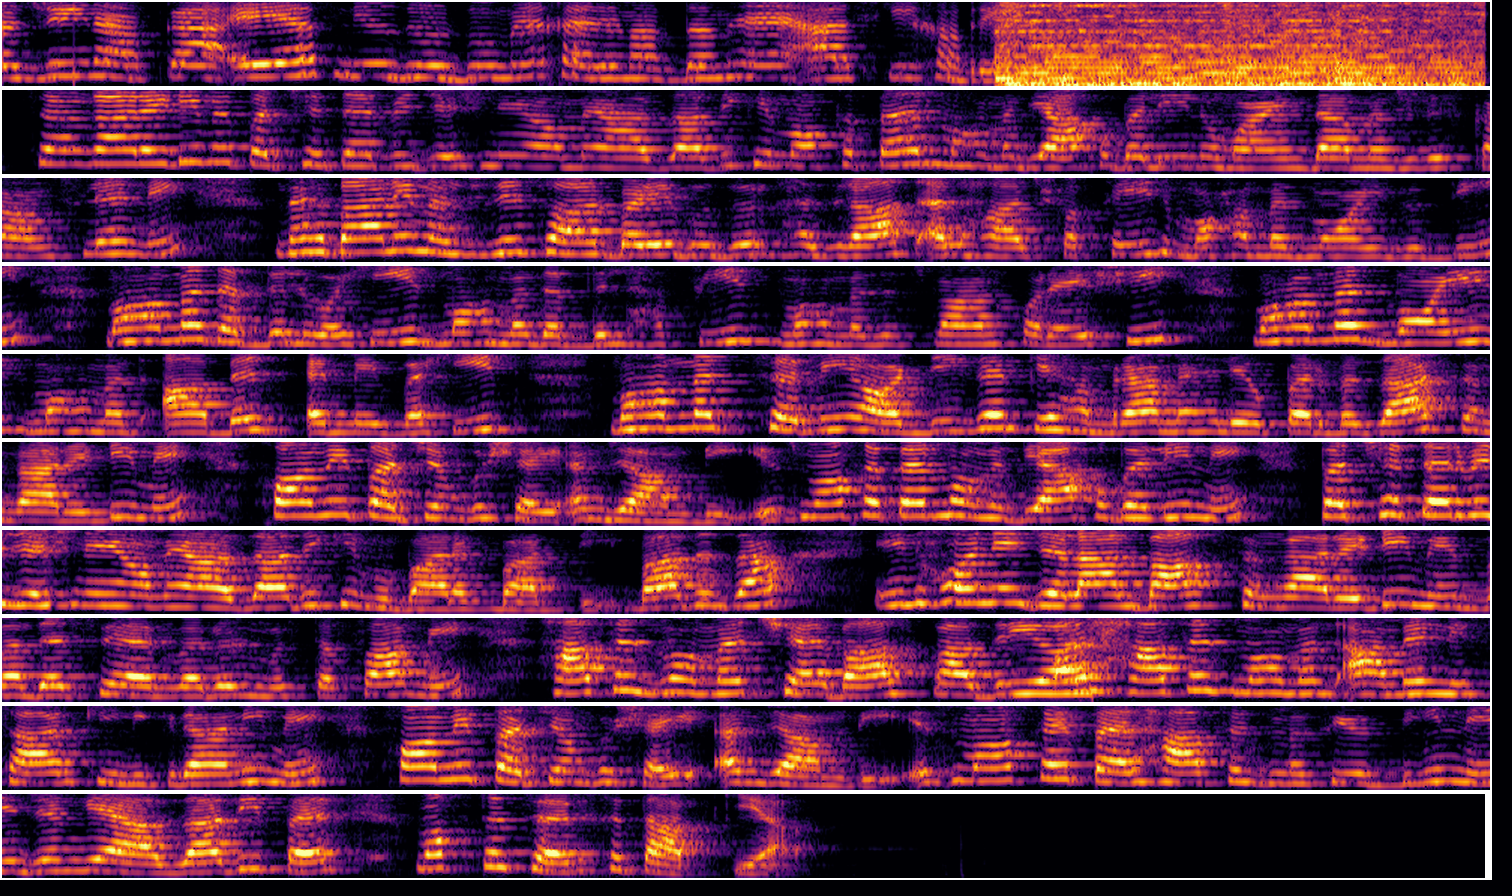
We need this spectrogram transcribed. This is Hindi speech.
नाजरीन आपका ए एफ़ न्यूज़ उर्दू में खैर मकदम है। आज की खबरें। संगारेडी में पचहत्तरवें जश्न यौम आज़ादी के मौके पर मोहम्मद याकूब अली नुमाइंदा मजलिस काउंसलर ने मेहबान मजलिस और बड़े बुज़ुर्ग हजरात अलहाज फ़कीर, मोहम्मद मोइजुद्दीन, मोहम्मद अब्दुल वहीद, मोहम्मद अब्दुल हफीज़, मोहम्मद उस्मान कुरैशी, मोहम्मद मोइज़, मोहम्मद आबिद, एम ए वहीद, मोहम्मद समी और दीगर के हमरा महल ऊपर बाज़ार संगारेडी में कौमी परचम कुशाई अंजाम दी। इस मौके पर मोहम्मद याकूब अली ने पचहत्तरवें जश्न यौम आज़ादी की मुबारकबाद दी। बाद इन्होंने जलाल बाग संगारेडी में मदरस से अनवरुल मुस्तफ़ा में हाफिज़ मोहम्मद शहबाज कादरी और हाफिज़ मोहम्मद आमिर निसार की निगरानी में कौमी परचम कुशाई अंजाम दी। इस मौके पर हाफिज़ मसीउद्दीन ने जंग आज़ादी पर मुख्तसर खिताब किया।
